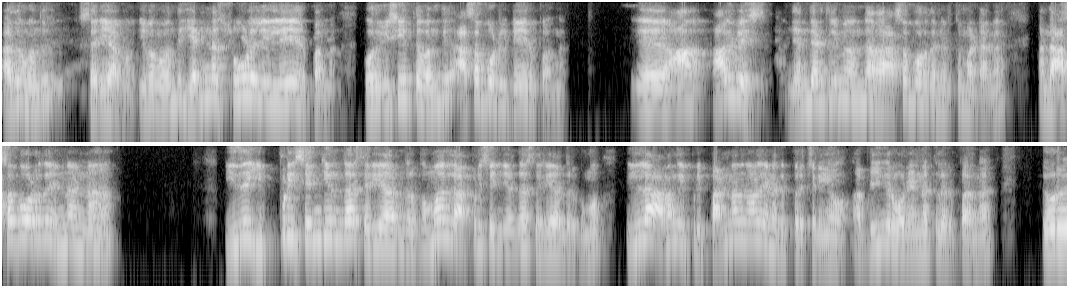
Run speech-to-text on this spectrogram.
அதுவும் வந்து சரியாகும். இவங்க வந்து என்ன சூழலிலேயே இருப்பாங்க. ஒரு விஷயத்த வந்து அசை போட்டுக்கிட்டே இருப்பாங்க. ஆல்வேஸ் எந்த இடத்துலையுமே வந்து அசை போடுறதை நிறுத்த மாட்டாங்க. அந்த அசை போடுறது என்னன்னா இதை இப்படி செஞ்சிருந்தா சரியா இருந்திருக்குமோ இல்ல அப்படி செஞ்சிருந்தா சரியா இருந்திருக்குமோ? இல்ல அவங்க இப்படி பண்ணதுனால எனக்கு பிரச்சனையோ? அப்படிங்கிற ஒரு எண்ணத்துல இருப்பாங்க. ஒரு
